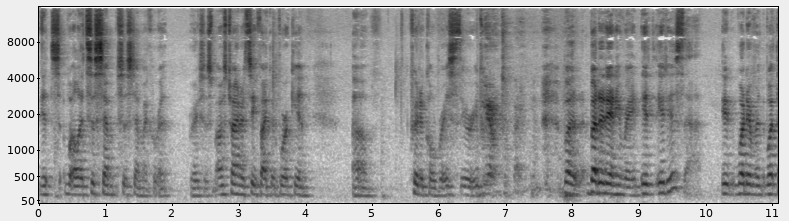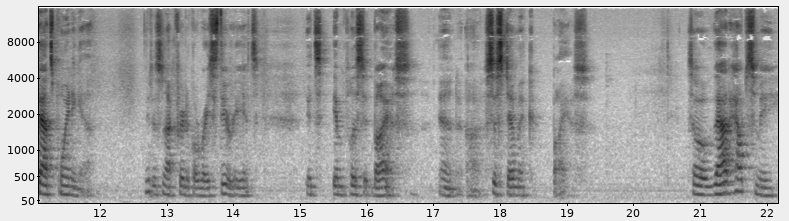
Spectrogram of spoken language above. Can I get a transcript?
it's well, it's system, systemic ra- racism. I was trying to see if I could work in um, critical race theory, but, but but at any rate, it, it is that it whatever what that's pointing at. It is not critical race theory. It's it's implicit bias and uh, systemic bias. So that helps me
